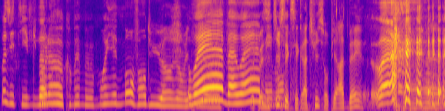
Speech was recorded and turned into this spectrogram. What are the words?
positive. Voilà, quand même euh, moyennement vendu, hein, j'ai envie de Ouais, dire. bah ouais, Le positif, bon. c'est que c'est gratuit sur Pirate Bay. Voilà. Euh,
